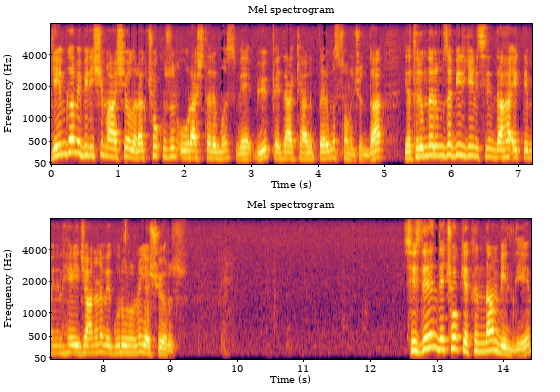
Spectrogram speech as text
Game Gummy bilişim AŞ olarak çok uzun uğraşlarımız ve büyük fedakarlıklarımız sonucunda yatırımlarımıza bir yenisini daha eklemenin heyecanını ve gururunu yaşıyoruz. Sizlerin de çok yakından bildiği,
